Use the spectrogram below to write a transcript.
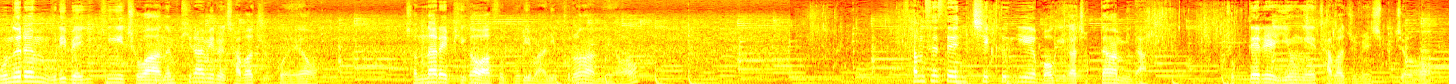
오늘은 우리 매기킹이 좋아하는 피라미를 잡아줄 거예요. 전날에 비가 와서 물이 많이 불어났네요. 3-4cm 크기의 먹이가 적당합니다. 족대를 이용해 잡아주면 쉽죠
